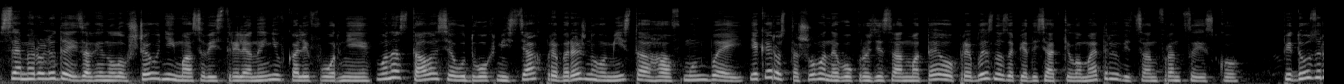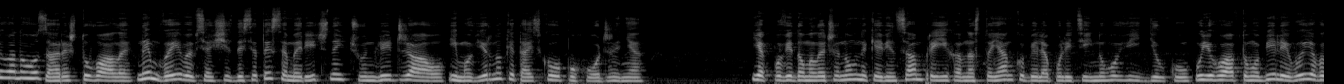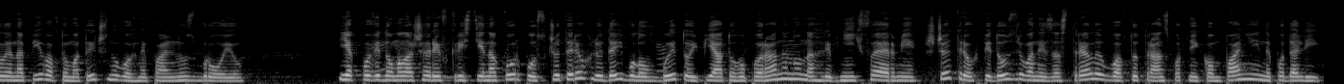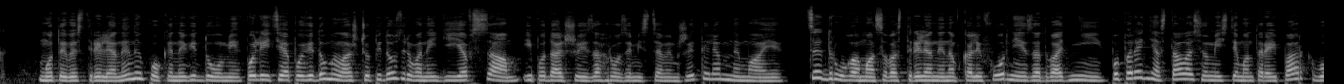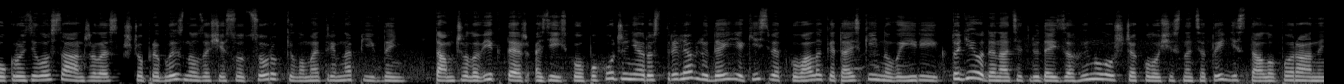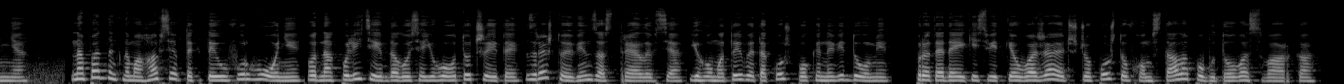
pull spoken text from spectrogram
Семеро людей загинуло в ще одній масовій стрілянині в Каліфорнії. Вона сталася у двох місцях прибережного міста Гафмун-Бей, яке розташоване в окрузі Сан-Матео приблизно за 50 кілометрів від Сан-Франциско. Підозрюваного заарештували. Ним виявився 67-річний Чунлі Джао, ймовірно, китайського походження. Як повідомили чиновники, він сам приїхав на стоянку біля поліційного відділку. У його автомобілі виявили напівавтоматичну вогнепальну зброю. Як повідомила шериф Крістіна Корпус, чотирьох людей було вбито і п'ятого поранено на грибній фермі. Ще трьох підозрюваний застрелив в автотранспортній компанії неподалік. Мотиви стрілянини поки невідомі. Поліція повідомила, що підозрюваний діяв сам, і подальшої загрози місцевим жителям немає. Це друга масова стрілянина в Каліфорнії за два дні. Попередня сталася у місті Монтерей Парк в окрузі Лос-Анджелес, що приблизно за 640 кілометрів на південь. Там чоловік, теж азійського походження, розстріляв людей, які святкували китайський новий рік. Тоді 11 людей загинуло, ще коло 16 дістало поранення. Нападник намагався втекти у фургоні, однак поліції вдалося його оточити. Зрештою, він застрелився. Його мотиви також поки невідомі. Проте деякі свідки вважають, що поштовхом стала побутова сварка.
